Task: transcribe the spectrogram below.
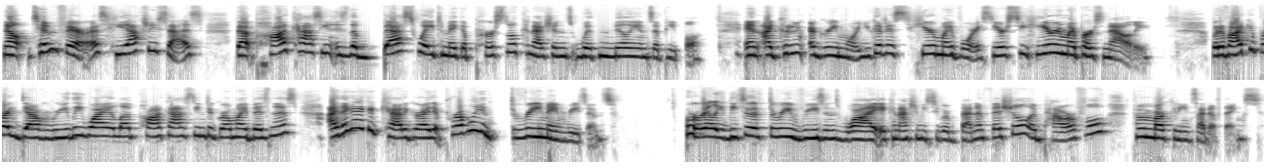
Now, Tim Ferriss, he actually says that podcasting is the best way to make a personal connections with millions of people. And I couldn't agree more. You get to hear my voice. You're hearing my personality. But if I could break down really why I love podcasting to grow my business, I think I could categorize it probably in three main reasons. Or really, these are the three reasons why it can actually be super beneficial and powerful from a marketing side of things.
